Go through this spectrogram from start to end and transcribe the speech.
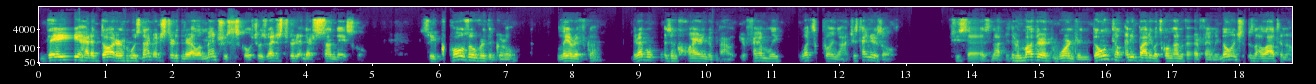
They had a daughter who was not registered in their elementary school, she was registered in their Sunday school. So he calls over the girl, Leah Rivka. The Rebbe is inquiring about your family, what's going on. She's 10 years old. She says, not her mother had warned her, don't tell anybody what's going on with our family. No one is allowed to know.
